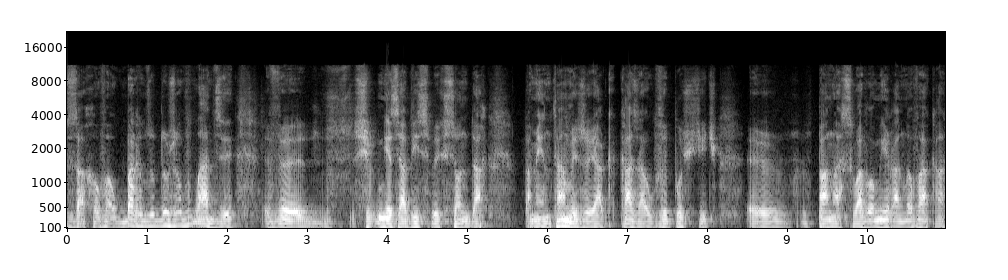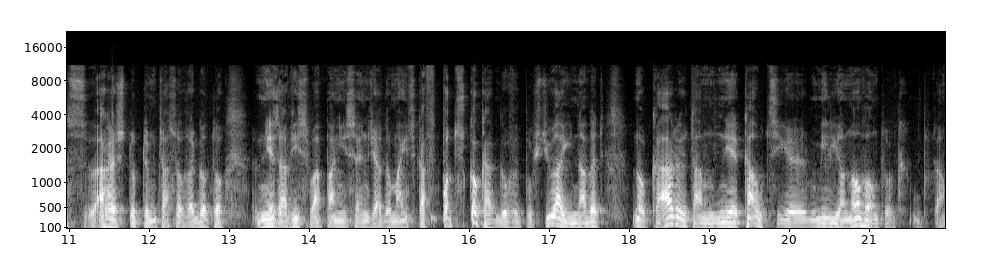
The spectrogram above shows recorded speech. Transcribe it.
zachował bardzo dużo władzy w niezawisłych sądach. Pamiętamy, że jak kazał wypuścić pana Sławomira Nowaka z aresztu tymczasowego, to niezawisła pani sędzia Domańska w podskokach go wypuściła i nawet no, kary tam, nie kaucję milionową, to tam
